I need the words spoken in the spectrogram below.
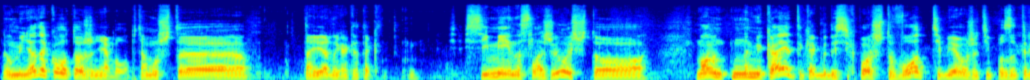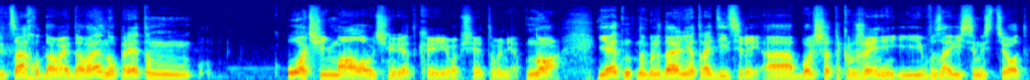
у меня такого тоже не было, потому что, наверное, как-то так семейно сложилось, что мама намекает и как бы до сих пор, что вот, тебе уже типа за тридцаху, давай-давай, но при этом очень мало, очень редко, и вообще этого нет. Но я это наблюдаю не от родителей, а больше от окружения, и в зависимости от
